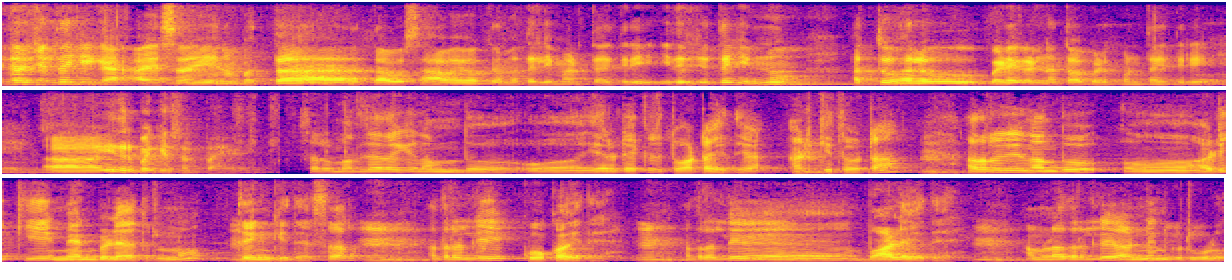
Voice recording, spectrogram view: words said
ಇದರ ಜೊತೆಗೆ ಈಗ ಏನು ಭತ್ತ ತಾವು ಸಾವಯವ ಕ್ರಮದಲ್ಲಿ ಮಾಡ್ತಾ ಇದ್ದೀರಿ. ಇದರ ಜೊತೆಗೆ ಇನ್ನೂ ಹತ್ತು ಹಲವು ಬೆಳೆಗಳನ್ನ ತಾವು ಬೆಳ್ಕೊತಾ ಇದ್ದೀರಿ. ಇದ್ರ ಬಗ್ಗೆ ಸ್ವಲ್ಪ ಹೇಳಿ. ಸರ್ ಮೊದಲನೇದಾಗಿ ನಮ್ಮದು ಎರಡು ಎಕರೆ ತೋಟ ಇದೆ ಅಡಿಕೆ ತೋಟ. ಅದರಲ್ಲಿ ನಂದು ಅಡಿಕೆ ಮೇನ್ ಬೆಳೆ ಆದ್ರೂ ತೆಂಗಿದೆ ಸರ್. ಅದರಲ್ಲಿ ಕೋಕೋ ಇದೆ. ಅದರಲ್ಲಿ ಬಾಳೆ ಇದೆ. ಆಮೇಲೆ ಅದರಲ್ಲಿ ಹಣ್ಣಿನ ಗಿಡಗಳು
